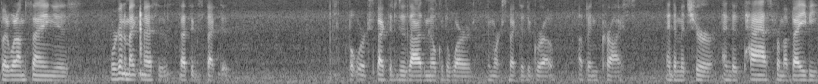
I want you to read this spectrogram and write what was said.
But what I'm saying is, we're going to make messes. That's expected. But we're expected to desire the milk of the Word, and we're expected to grow up in Christ and to mature and to pass from a baby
